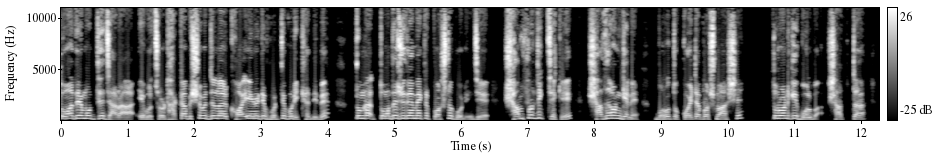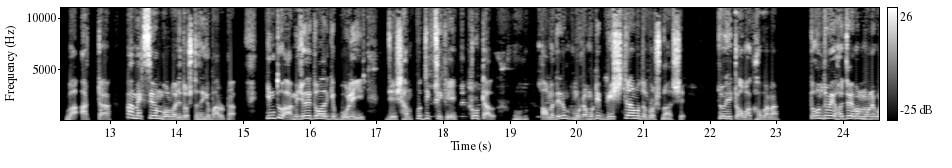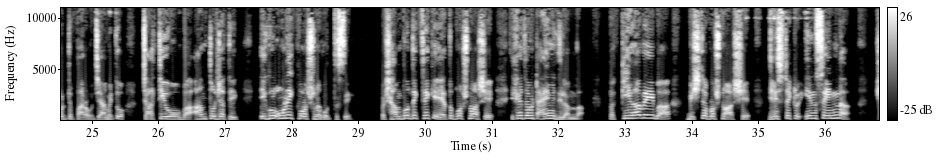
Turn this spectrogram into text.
তোমাদের মধ্যে যারা এবছর ঢাকা বিশ্ববিদ্যালয়ের খ ইউনিটে ভর্তি পরীক্ষা দিবে, তোমরা, তোমাদের যদি আমি একটা প্রশ্ন করি যে সাম্প্রতিক থেকে সাধারণ জ্ঞানে বলতো কয়টা প্রশ্ন আসে? তোমরা অনেকেই বলবা সাতটা বা আটটা বা ম্যাক্সিমাম বলবা যে দশটা থেকে বারোটা। কিন্তু আমি যদি তোমাদেরকে বলি যে সাম্প্রতিক থেকে টোটাল আমাদের মোটামুটি বিশটার মতো প্রশ্ন আসে, তুমি একটু অবাক হবা না? তখন তুমি হয়তো এমন মনে করতে পারো যে আমি তো জাতীয় বা আন্তর্জাতিক এগুলো অনেক পড়াশোনা করতেছি। সাম্প্রতিক থেকে এত প্রশ্ন আসে, এখানে তো আমি টাইমে দিলাম না। বা কীভাবে এই বা বিশটা প্রশ্ন আসে? জিনিসটা একটু ইনসেইন না?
